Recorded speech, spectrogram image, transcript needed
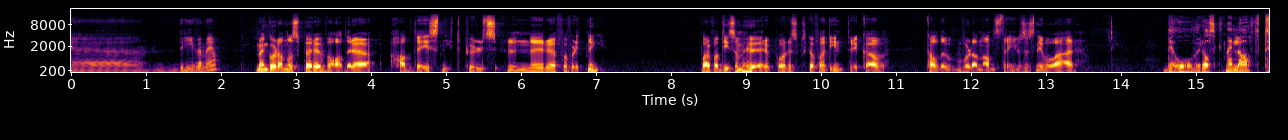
eh, driver med. Men går det an å spørre hva dere hadde i snittpuls under forflytning? Bare for at de som hører på, liksom skal få et inntrykk av det, hvordan anstrengelsesnivået er. Det er overraskende lavt.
